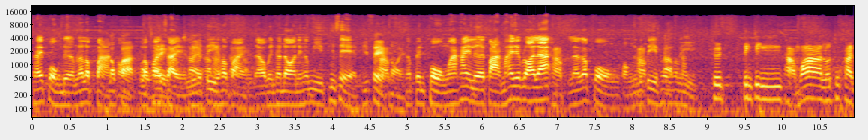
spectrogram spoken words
ใช้โป่งเดิมแล้วเราปาดเราปาดออกเราค่อยใส่ใช่ครับ Liberty ใช่ครับเข้าไปแต่เอาเป็นทดอนี่เขามีพิเศษพิเศษหน่อยก็เป็นโป่งมาให้เลยปาดมาให้เรียบร้อยแล้วครับแล้วก็โป่งของ Liberty ครับเพิ่มเข้ามาอีกคือจริง ๆ ถามว่ารถทุกคัน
